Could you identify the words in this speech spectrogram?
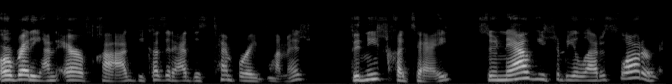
already on Erev Chag because it had this temporary blemish, vinishchate. So now he should be allowed to slaughter it.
